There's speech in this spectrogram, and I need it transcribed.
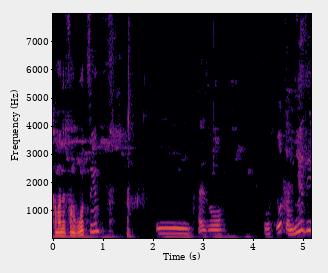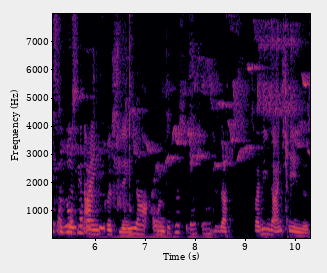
Kann man das von Rot sehen? Mm, Also, von hier siehst du bloß den einen Frischling. Ja, Und müsste das sein. wie gesagt, zwei liegende, ein stehendes.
